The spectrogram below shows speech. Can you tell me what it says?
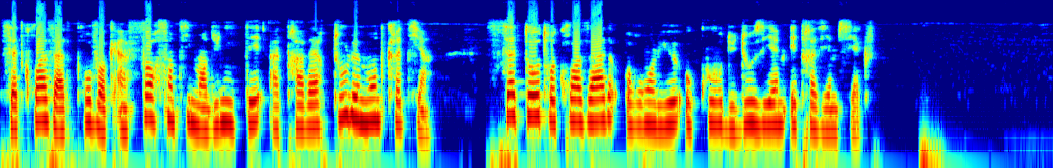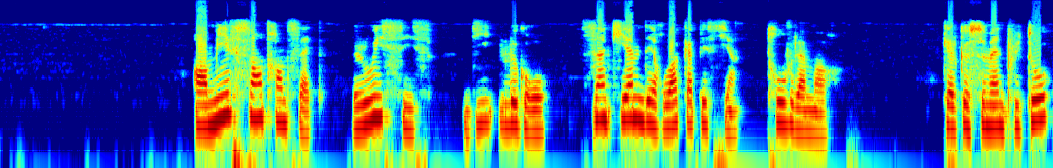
Cette croisade provoque un fort sentiment d'unité à travers tout le monde chrétien, Sept autres croisades auront lieu au cours du XIIe et XIIIe siècle. En 1137, Louis VI, dit le Gros, cinquième des rois capétiens, trouve la mort. Quelques semaines plus tôt,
